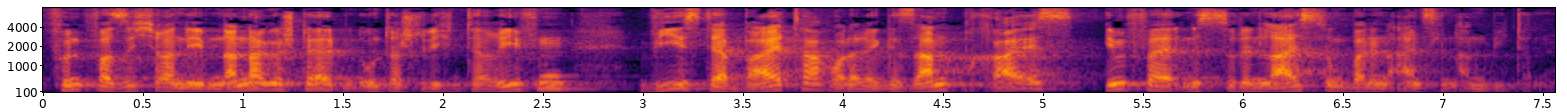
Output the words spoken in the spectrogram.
fünf Versicherer nebeneinander gestellt mit unterschiedlichen Tarifen, wie ist der Beitrag oder der Gesamtpreis im Verhältnis zu den Leistungen bei den einzelnen Anbietern.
